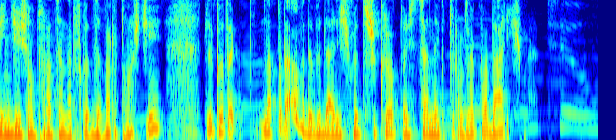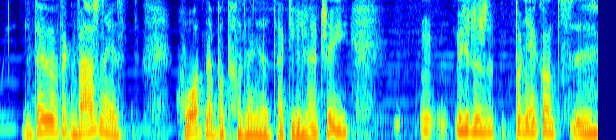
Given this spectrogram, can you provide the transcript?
50% na przykład zawartości, tylko tak naprawdę wydaliśmy trzykrotność ceny, którą zakładaliśmy. Dlatego tak ważne jest chłodne podchodzenie do takich rzeczy i myślę, że poniekąd y,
